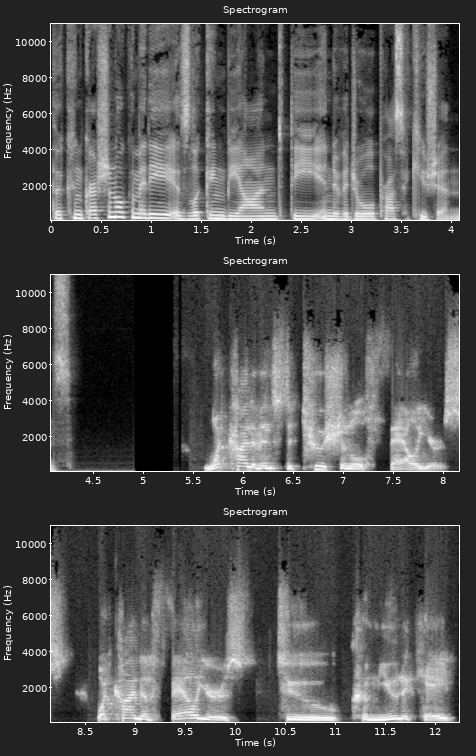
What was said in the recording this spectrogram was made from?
The Congressional Committee is looking beyond the individual prosecutions. What kind of institutional failures, what kind of failures to communicate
